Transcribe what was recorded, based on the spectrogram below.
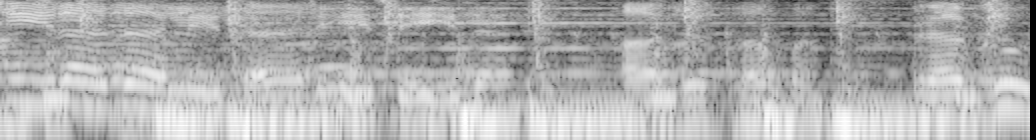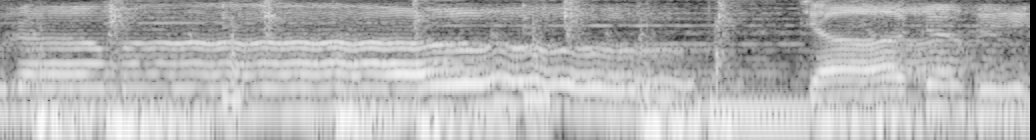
ಶಿರದಲ್ಲಿ ಧರಿಸಿದ ಅನುಪಮ ರಘುರಾಮ. ತ್ಯಾಗವೇ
